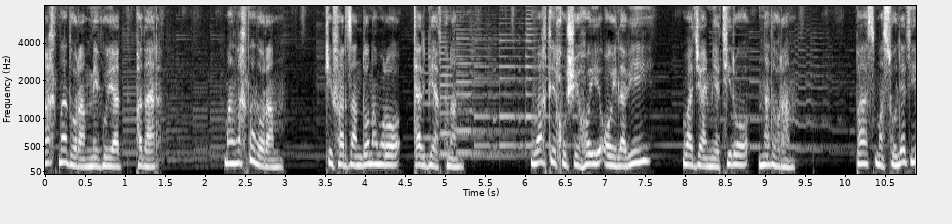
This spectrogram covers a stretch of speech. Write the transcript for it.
вақт надорам мегӯяд падар ман вақт надорам ки фарзандонамро тарбият кунам. Вақти хушиҳои оилавӣ ва ҷамъиятиро надорам. Пас масъулияти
